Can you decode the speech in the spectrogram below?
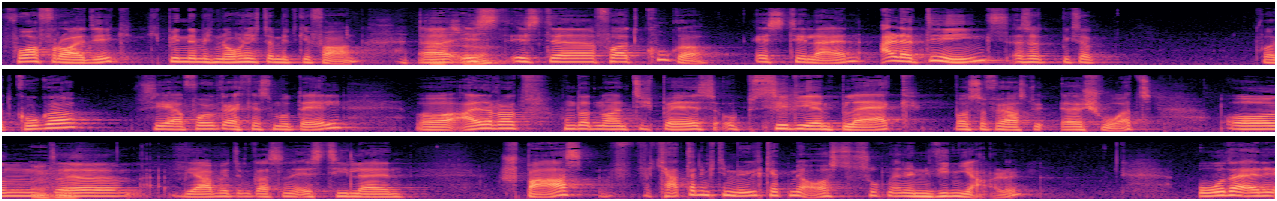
vorfreudig, ich bin nämlich noch nicht damit gefahren, äh, so. ist, ist der Ford Kuga ST-Line. Allerdings, also wie gesagt, Ford Kuga, sehr erfolgreiches Modell, äh, Allrad 190 PS, Obsidian Black, was dafür heißt, äh, schwarz. Und äh, ja, mit dem ganzen ST-Line Spaß. Ich hatte nämlich die Möglichkeit, mir auszusuchen, einen Vignale oder einen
